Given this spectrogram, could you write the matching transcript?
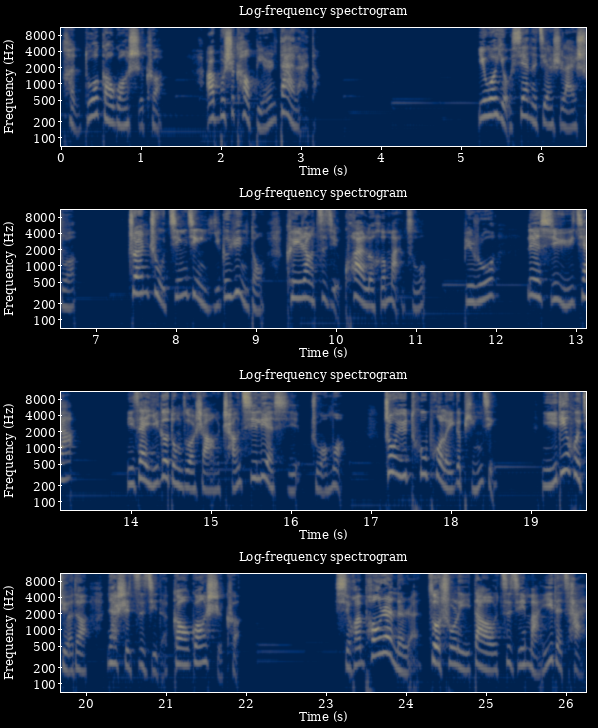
很多高光时刻，而不是靠别人带来的。以我有限的见识来说，专注精进一个运动可以让自己快乐和满足。比如练习瑜伽，你在一个动作上长期练习琢磨，终于突破了一个瓶颈。你一定会觉得那是自己的高光时刻。喜欢烹饪的人做出了一道自己满意的菜，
